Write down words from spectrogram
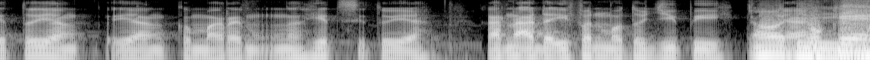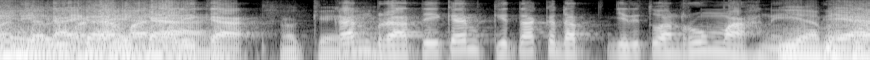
itu yang yang kemarin ngehits itu ya karena ada event MotoGP Oh, ya. di Oke, Mandalika. KEK Mandalika. Oke. Kan berarti kan kita kedap jadi tuan rumah nih. Iya, betul, Ya,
